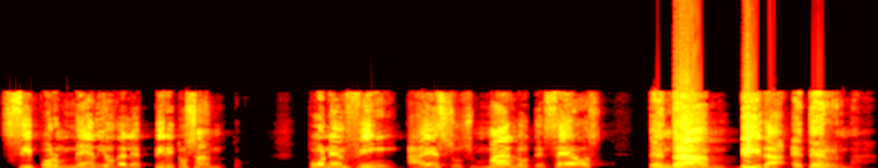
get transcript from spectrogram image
si por medio del Espíritu Santo ponen fin a esos malos deseos, tendrán vida eterna.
